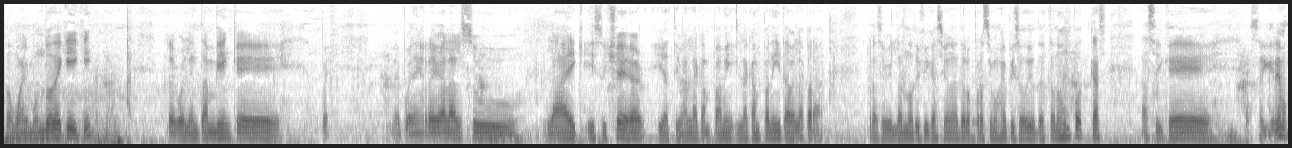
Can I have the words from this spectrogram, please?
como el mundo de Kiki. Recuerden también que pues, me pueden regalar su like y su share y activar la, campani- la campanita. Para recibir las notificaciones de los próximos episodios de Esto no es un podcast. Así que seguiremos.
